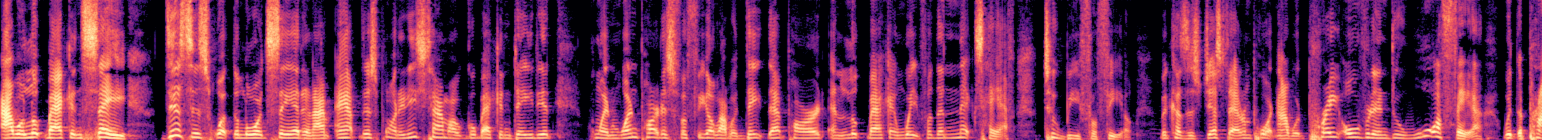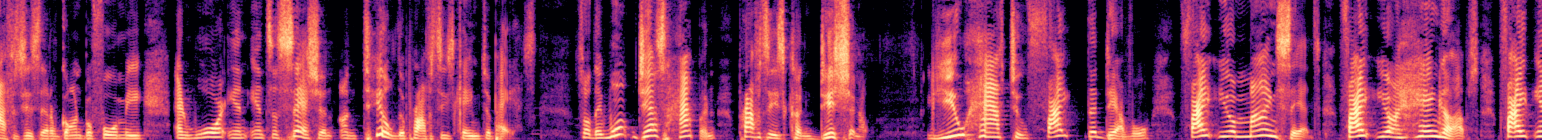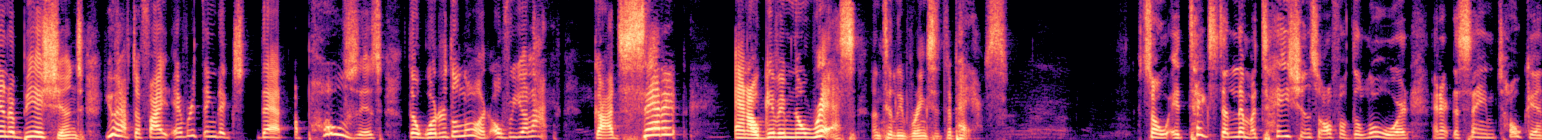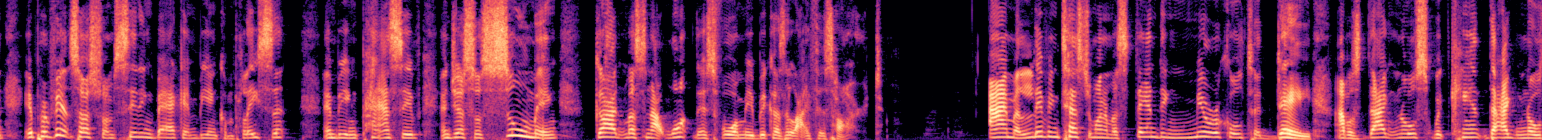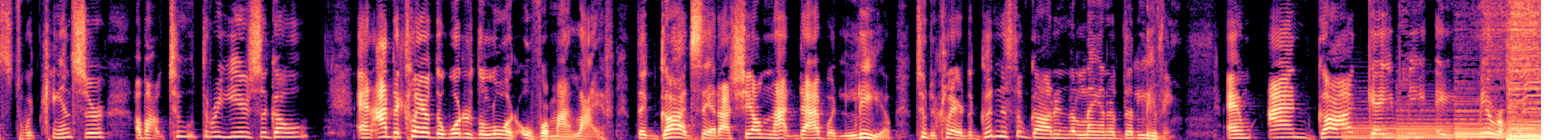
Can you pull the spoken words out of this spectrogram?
I would look back and say, This is what the Lord said, and I'm at this point. And each time I would go back and date it, when one part is fulfilled, I would date that part and look back and wait for the next half to be fulfilled because it's just that important. I would pray over it and do warfare with the prophecies that have gone before me and war in intercession until the prophecies came to pass. So they won't just happen, prophecy is conditional. You have to fight the devil, fight your mindsets, fight your hang-ups, fight inhibitions. You have to fight everything that, that opposes the word of the Lord over your life. God said it, and I'll give him no rest until he brings it to pass. So it takes the limitations off of the Lord, and at the same token, it prevents us from sitting back and being complacent and being passive and just assuming God must not want this for me because life is hard. I'm a living testimony. I'm a standing miracle today. I was diagnosed with can- diagnosed with cancer about two, three years ago. And I declared the word of the Lord over my life that God said, I shall not die but live to declare the goodness of God in the land of the living. And, and God gave me a miracle.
